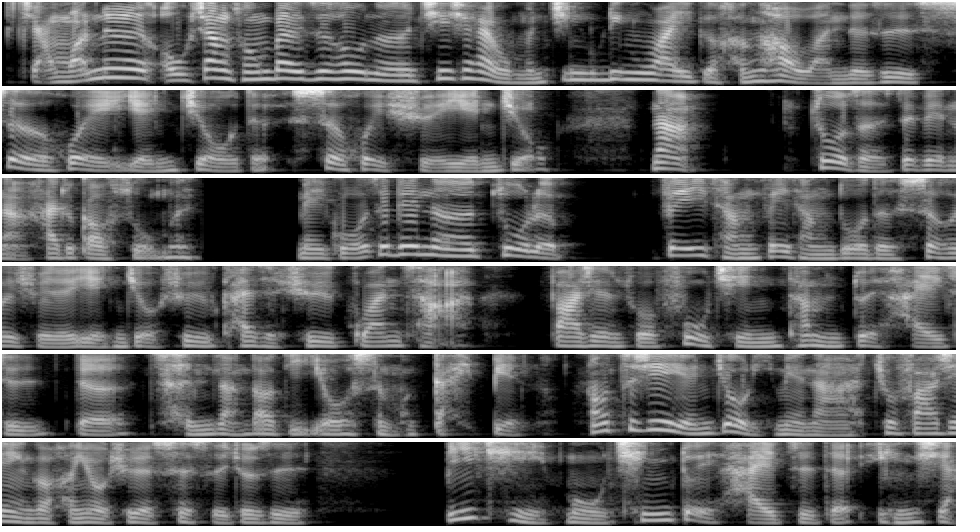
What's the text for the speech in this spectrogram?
讲完了偶像崇拜之后呢，接下来我们进入另外一个很好玩的是社会研究的社会学研究。那作者这边呢、他就告诉我们，美国这边呢做了非常非常多的社会学的研究，去开始去观察发现说，父亲他们对孩子的成长到底有什么改变？然后这些研究里面啊，就发现一个很有趣的事实，就是比起母亲对孩子的影响，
